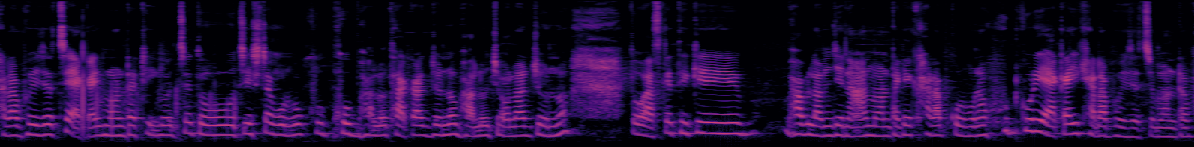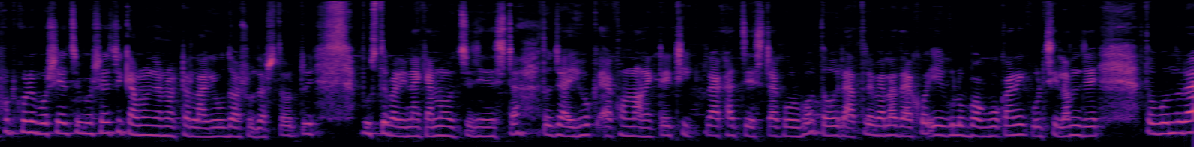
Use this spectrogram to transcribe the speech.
খারাপ হয়ে যাচ্ছে, একাই মনটা ঠিক হচ্ছে। তো চেষ্টা করব খুব খুব ভালো থাকার জন্য, ভালো চলার জন্য। তো আজকে থেকে ভাবলাম যে না, আর মনটাকে খারাপ করব না। হুট করে একাই খারাপ হয়ে যাচ্ছে মনটা। হুট করে বসে আছে, বসে আছি, কেমন যেন একটা লাগে, উদাস উদাস। তো তুই বুঝতে পারি না কেন হচ্ছে জিনিসটা। তো যাই হোক, এখন অনেকটাই ঠিক রাখার চেষ্টা করব। তো রাত্রেবেলা দেখো, এগুলো বকবকানি করছিলাম যে, তো বন্ধুরা,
